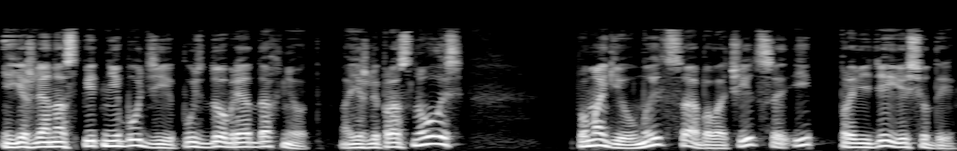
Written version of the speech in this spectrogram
и ежели она спит, не буди, пусть добре отдохнет, а ежели проснулась, помоги умыться, оболочиться и проведи ее сюды.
